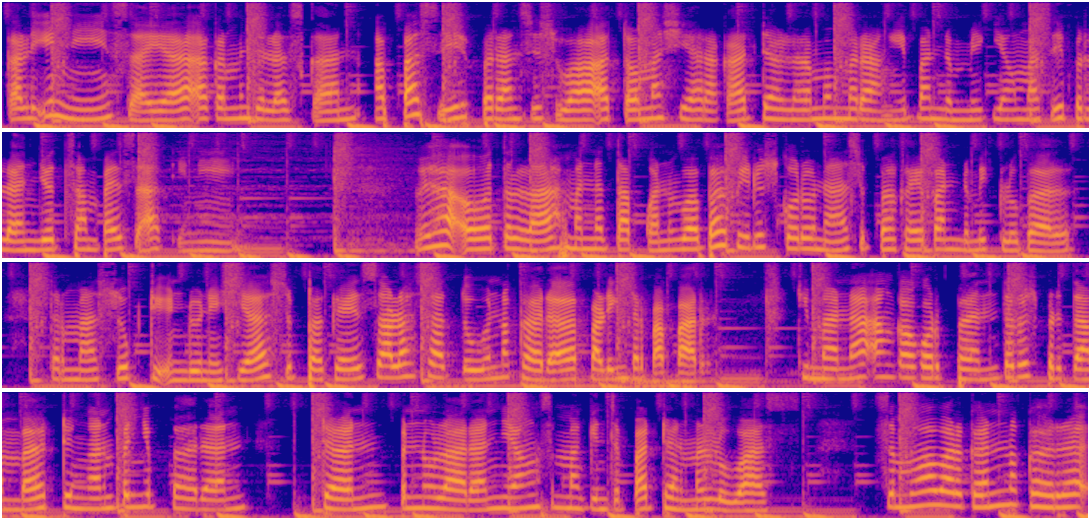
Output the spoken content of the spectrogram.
Kali ini saya akan menjelaskan apa sih peran siswa atau masyarakat dalam memerangi pandemik yang masih berlanjut sampai saat ini. WHO telah menetapkan wabah virus corona sebagai pandemik global, termasuk di Indonesia sebagai salah satu negara paling terpapar di mana angka korban terus bertambah dengan penyebaran dan penularan yang semakin cepat dan meluas. Semua warga negara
